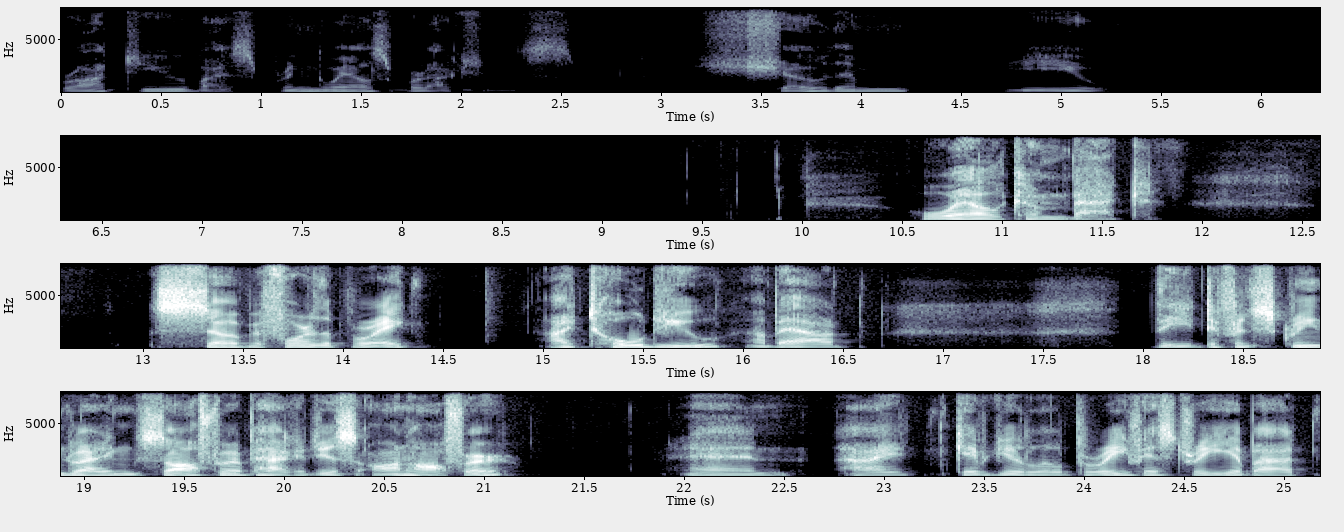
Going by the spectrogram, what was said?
brought to you by Spring Whales Productions. Show them you. Welcome back. So, before the break, I told you about the different screenwriting software packages on offer, and I gave you a little brief history about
